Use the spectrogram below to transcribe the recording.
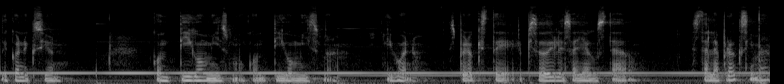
de conexión contigo mismo, contigo misma. Y bueno, espero que este episodio les haya gustado. Hasta la próxima.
